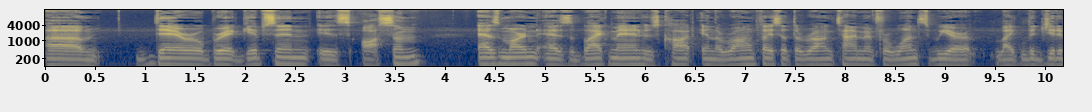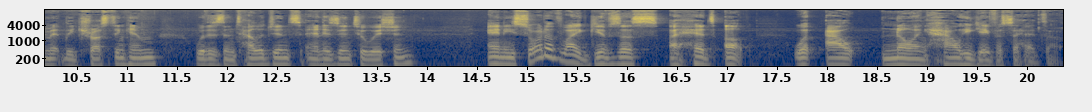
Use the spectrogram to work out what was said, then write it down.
Um, Darrell Britt Gibson is awesome as Martin, as the black man who's caught in the wrong place at the wrong time. And for once, we are like legitimately trusting him with his intelligence and his intuition. And he sort of like gives us a heads up without knowing how he gave us a heads up.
